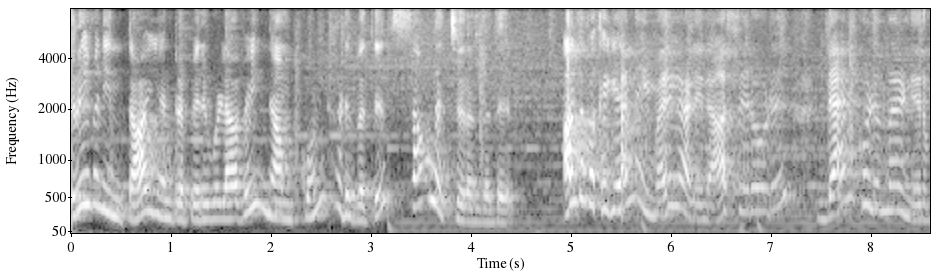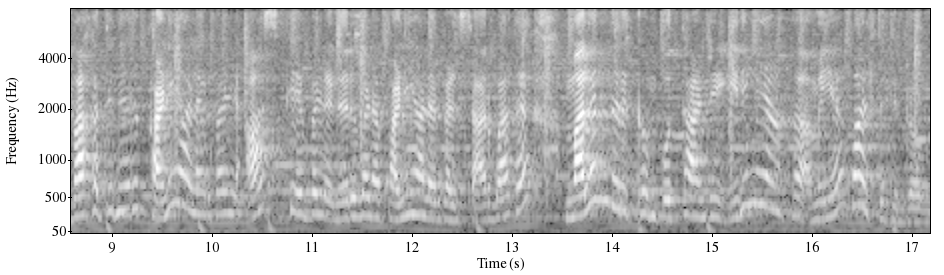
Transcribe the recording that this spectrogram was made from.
இறைவனின் தாய் என்ற பெருவிழாவை நாம் கொண்டாடுவது சாலச் சிறந்தது. அந்த வகையில் அன்னை மரியாளின் ஆசிரோடு டேன் குழும நிர்வாகத்தினர் பணியாளர்கள் ஆஸ்கேபிள் நிறுவன பணியாளர்கள் சார்பாக மலர்ந்திருக்கும் புத்தாண்டு இனிமையாக அமைய வாழ்த்துகின்றோம்.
